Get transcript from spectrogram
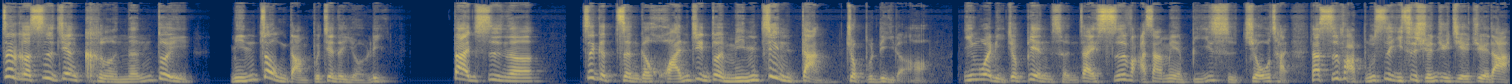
这个事件可能对民众党不见得有利，但是呢，这个整个环境对民进党就不利了哈，因为你就变成在司法上面彼此纠缠，那司法不是一次选举解决的，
